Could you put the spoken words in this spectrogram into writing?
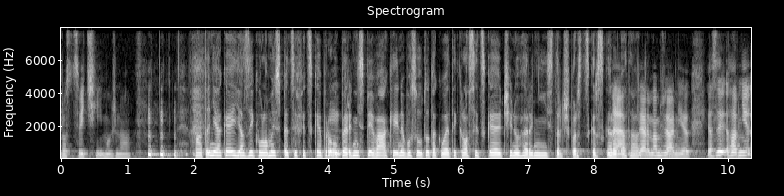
rozcvičí možná. Máte nějaké jazykolamy specifické pro hmm. operní zpěváky, nebo jsou to takové ty klasické činoherní strč prst skrz ne, a tak? já nemám žádný. Já si hlavně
